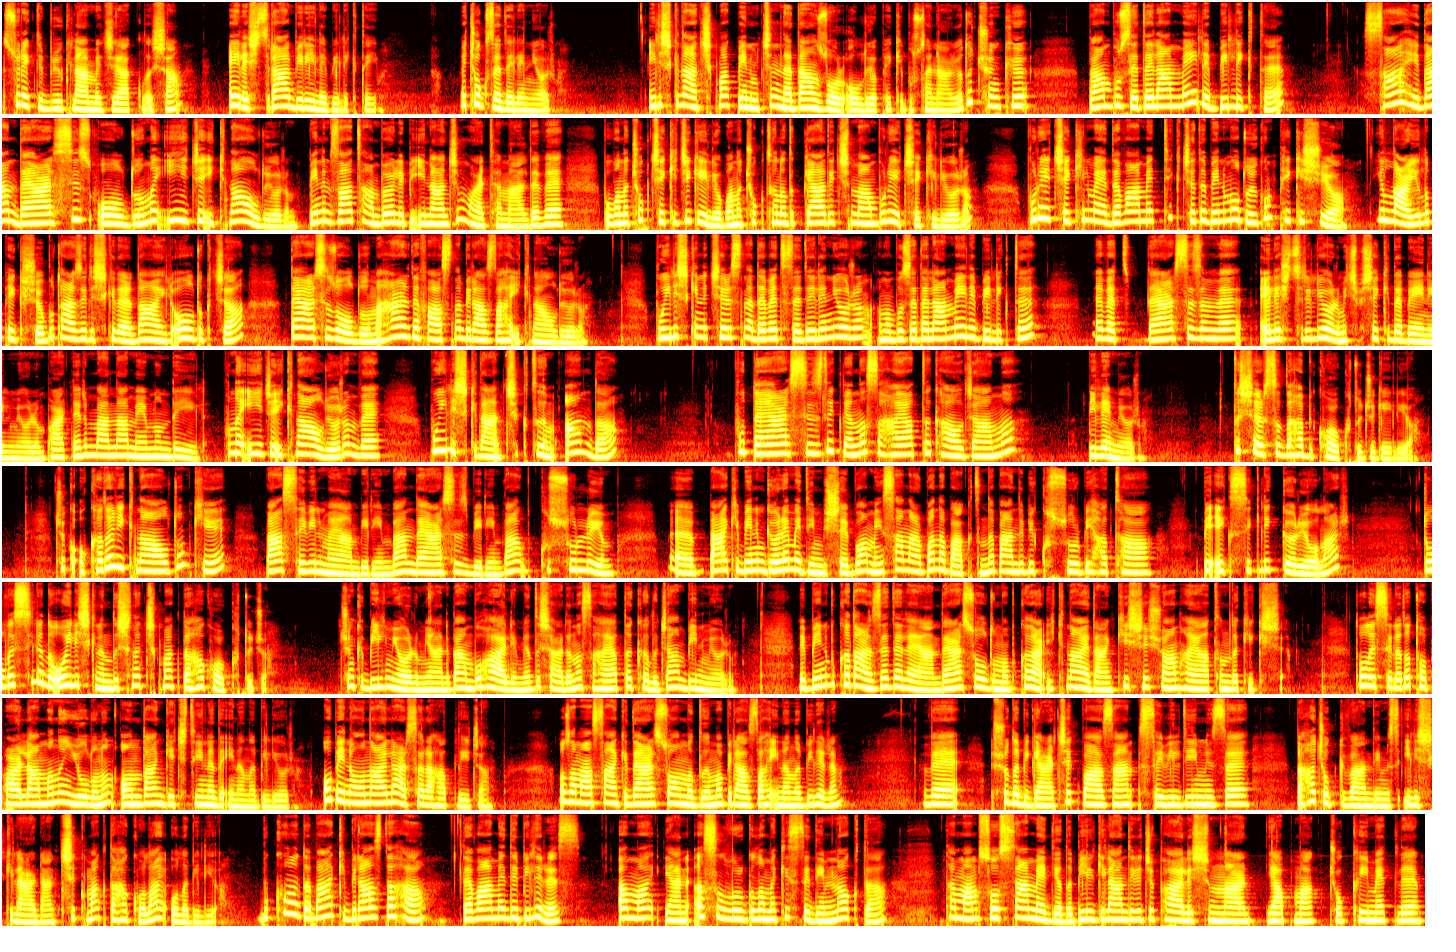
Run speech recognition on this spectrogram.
sürekli büyüklenmeci yaklaşan, eleştirel biriyle birlikteyim ve çok zedeleniyorum. İlişkiden çıkmak benim için neden zor oluyor peki bu senaryoda? Çünkü ben bu zedelenmeyle birlikte sahiden değersiz olduğuma iyice ikna oluyorum. Benim zaten böyle bir inancım var temelde ve bu bana çok çekici geliyor. Bana çok tanıdık geldiği için ben buraya çekiliyorum. Buraya çekilmeye devam ettikçe de benim o duygum pekişiyor. Yıllar yılı pekişiyor. Bu tarz ilişkilere dahil oldukça değersiz olduğuma her defasında biraz daha ikna oluyorum. Bu ilişkin içerisinde de evet zedeleniyorum ama bu zedelenme ile birlikte evet değersizim ve eleştiriliyorum. Hiçbir şekilde beğenilmiyorum. Partnerim benden memnun değil. Buna iyice ikna oluyorum ve bu ilişkiden çıktığım anda bu değersizlikle nasıl hayatta kalacağımı bilemiyorum. Dışarısı daha bir korkutucu geliyor. Çünkü o kadar ikna oldum ki ben sevilmeyen biriyim, ben değersiz biriyim, ben kusurluyum. Ee, belki benim göremediğim bir şey bu ama insanlar bana baktığında bende bir kusur, bir hata, bir eksiklik görüyorlar. Dolayısıyla da o ilişkinin dışına çıkmak daha korkutucu. Çünkü bilmiyorum yani ben bu halimle dışarıda nasıl hayatta kalacağım bilmiyorum. Ve beni bu kadar zedeleyen, değersiz olduğuma bu kadar ikna eden kişi şu an hayatımdaki kişi. Dolayısıyla da toparlanmanın yolunun ondan geçtiğine de inanabiliyorum. O beni onaylarsa rahatlayacağım. O zaman sanki değersiz olmadığıma biraz daha inanabilirim. Ve şu da bir gerçek bazen sevildiğimize daha çok güvendiğimiz ilişkilerden çıkmak daha kolay olabiliyor. Bu konuda belki biraz daha devam edebiliriz. Ama yani asıl vurgulamak istediğim nokta tamam sosyal medyada bilgilendirici paylaşımlar yapmak çok kıymetli.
